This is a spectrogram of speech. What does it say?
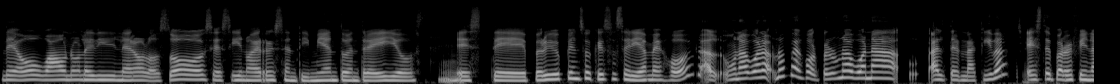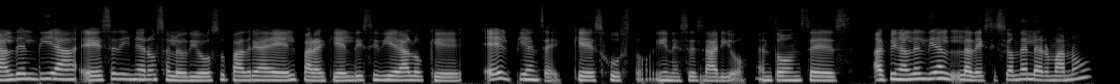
de, oh, wow, no le di dinero a los dos y así no hay resentimiento entre ellos. Mm. Este, pero yo pienso que eso sería mejor, una buena, no mejor, pero una buena alternativa. Este, para el final del día, ese dinero se lo dio su padre a él para que él decidiera lo que él piense que es justo y necesario. Entonces, al final del día, la decisión del hermano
